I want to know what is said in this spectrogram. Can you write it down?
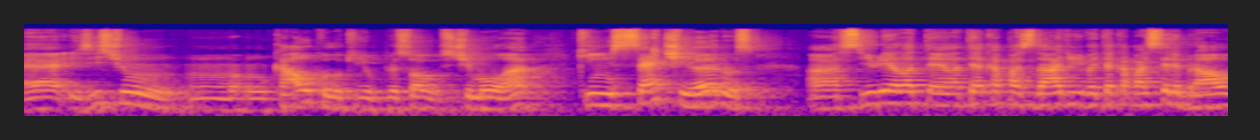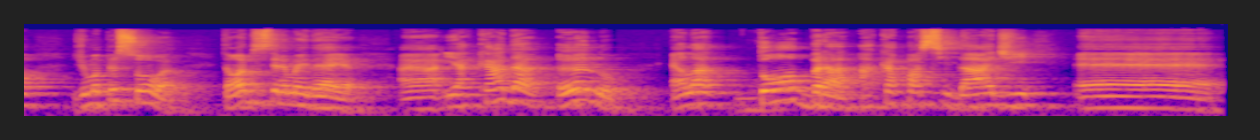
é, existe um, um, um, cálculo que o pessoal estimou lá, que em 7 anos a Siri ela tem, ela tem a capacidade, vai ter a capacidade cerebral de uma pessoa. Então, para vocês terem uma ideia, a, e a cada ano ela dobra a capacidade é,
